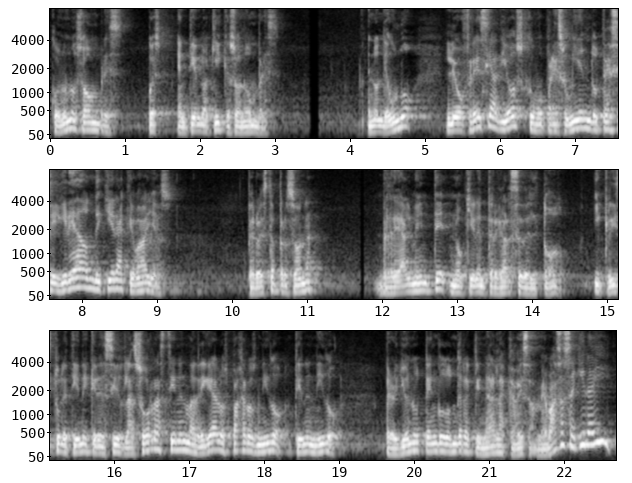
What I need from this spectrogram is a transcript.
con unos hombres, pues entiendo aquí que son hombres, en donde uno le ofrece a Dios como presumiendo, te seguiré a donde quiera que vayas. Pero esta persona realmente no quiere entregarse del todo. Y Cristo le tiene que decir, las zorras tienen madriguera, los pájaros nido, tienen nido, pero yo no tengo dónde reclinar la cabeza. ¿Me vas a seguir ahí?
